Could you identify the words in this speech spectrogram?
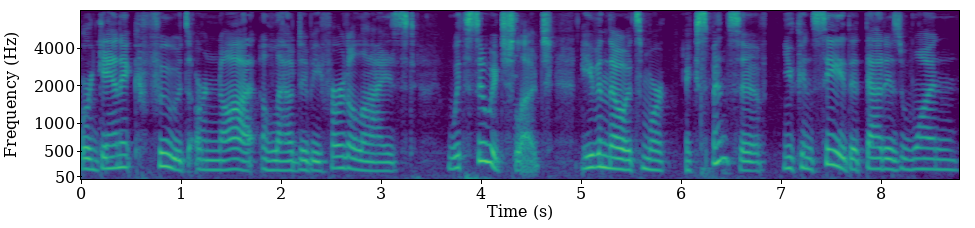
organic foods are not allowed to be fertilized with sewage sludge. Even though it's more expensive, you can see that that is one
